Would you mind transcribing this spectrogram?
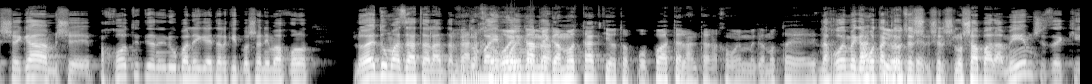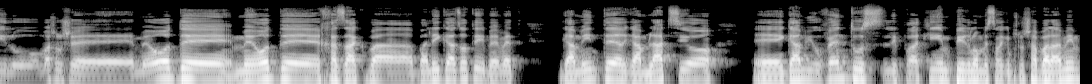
שגם, שפחות התעניינו בליגה האיטלקית בשנים האחרונות, לא ידעו מה זה אטלנטה, פתאום ואנחנו באים רואים רואים גם אותה. מגמות טקטיות, אפרופו אטלנטה, אנחנו רואים מגמות... אה, אנחנו רואים מגמות טקטיות טקטיות של, של- של שלושה בלמים, שזה כאילו משהו שמאוד אה, מאוד אה, חזק ב- בליגה הזאת, באמת, גם אינטר, גם לאציו, גם יובנטוס לפרקים, פירלו משחק עם שלושה בלמים.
